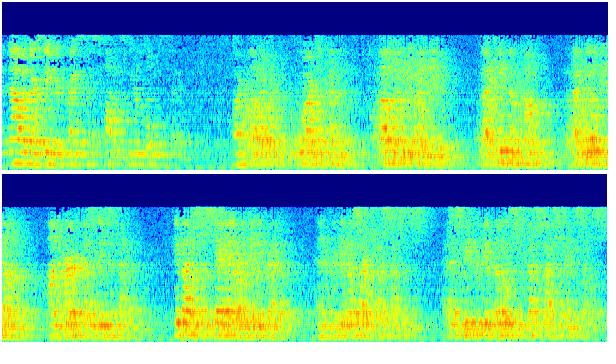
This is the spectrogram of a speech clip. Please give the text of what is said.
And now, as our Savior Christ has taught us, we are bold to say, Our Father, who art in heaven, hallowed be thy name. Thy kingdom come, thy will be done, on earth as it is in heaven. Give us this day our daily bread, and forgive us our trespasses, as we forgive those who trespass against us.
